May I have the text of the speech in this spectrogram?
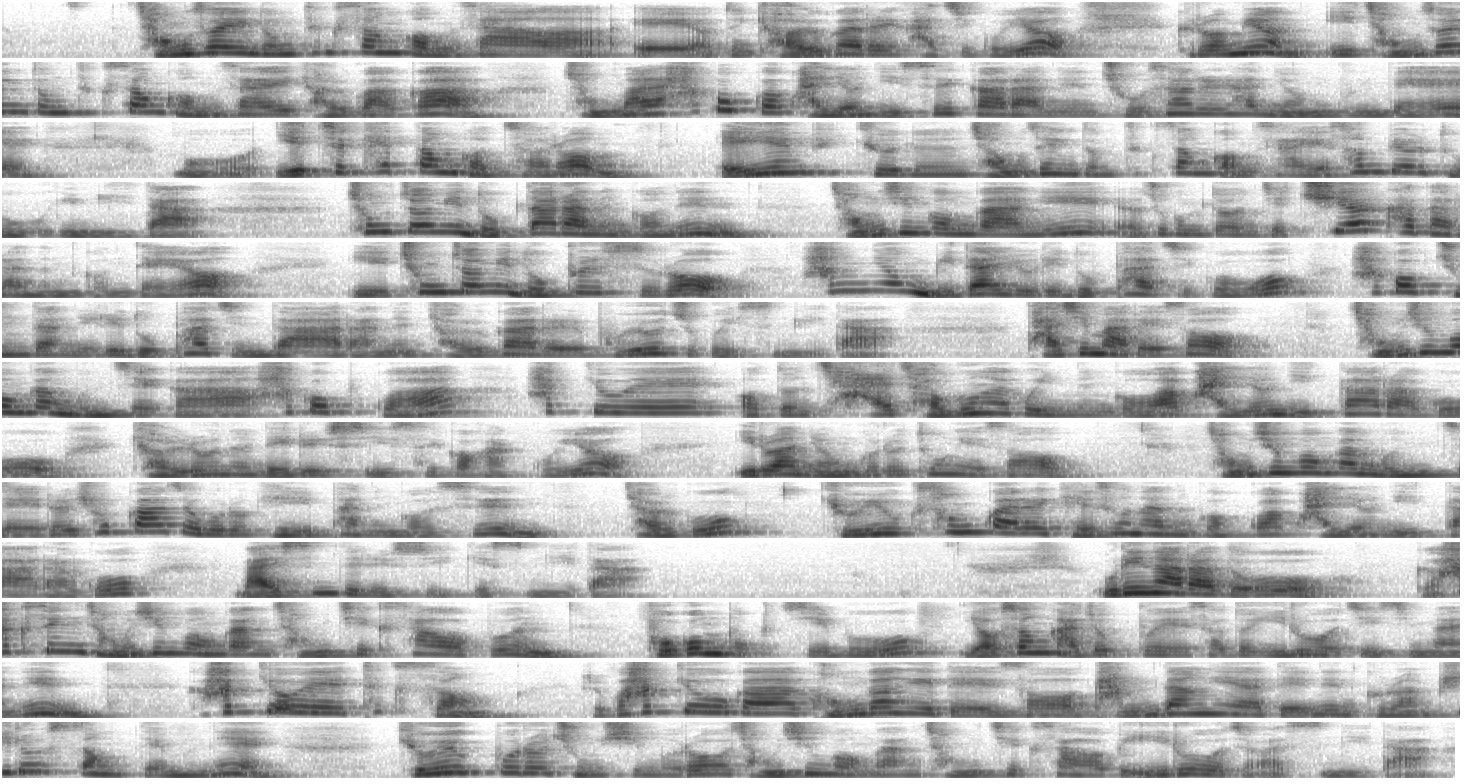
정서행동 특성 검사의 어떤 결과를 가지고요. 그러면 이 정서행동 특성 검사의 결과가 정말 학업과 관련이 있을까라는 조사를 한 연구인데, 뭐 예측했던 것처럼 AMPQ는 정서행동 특성 검사의 선별 도구입니다. 총점이 높다라는 거는 정신 건강이 조금 더 이제 취약하다라는 건데요. 이 총점이 높을수록 학력 미달률이 높아지고 학업 중단율이 높아진다라는 결과를 보여주고 있습니다. 다시 말해서 정신건강 문제가 학업과 학교에 어떤 잘 적응하고 있는 거와 관련이 있다라고 결론을 내릴 수 있을 것 같고요. 이러한 연구를 통해서 정신건강 문제를 효과적으로 개입하는 것은 결국 교육 성과를 개선하는 것과 관련이 있다라고 말씀드릴 수 있겠습니다. 우리나라도 그 학생 정신건강 정책 사업은 보건복지부, 여성가족부에서도 이루어지지만은 그 학교의 특성, 그리고 학교가 건강에 대해서 담당해야 되는 그러한 필요성 때문에 교육부를 중심으로 정신건강 정책 사업이 이루어져 왔습니다.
